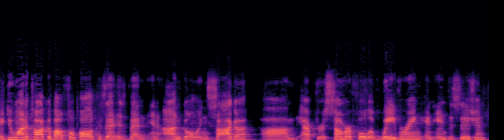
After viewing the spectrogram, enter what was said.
I do want to talk about football because that has been an ongoing saga. Um, after a summer full of wavering and indecision,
